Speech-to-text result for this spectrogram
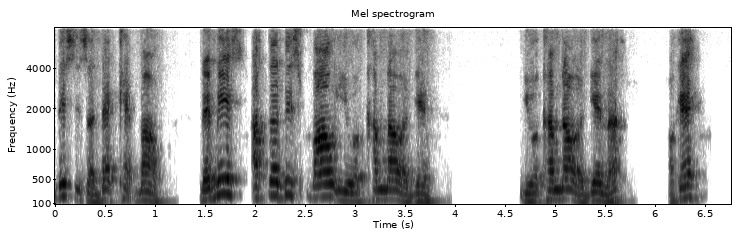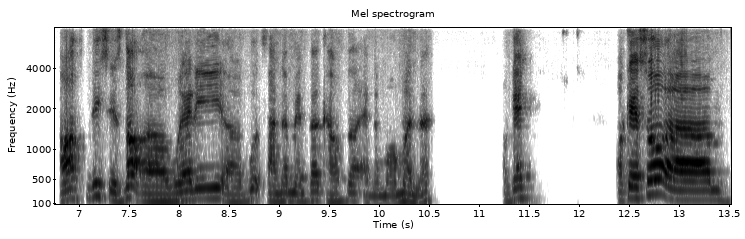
This is a dead cat bound. That means after this bound, you will come down again. You will come down again. Uh. Okay? Uh, this is not a very uh, good fundamental counter at the moment. Uh. Okay? Okay, so um,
